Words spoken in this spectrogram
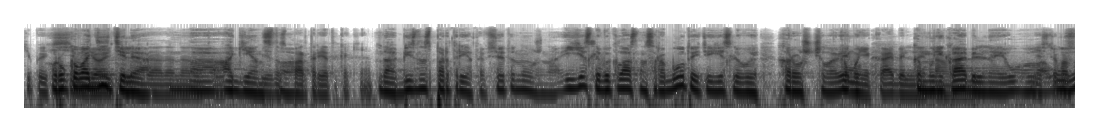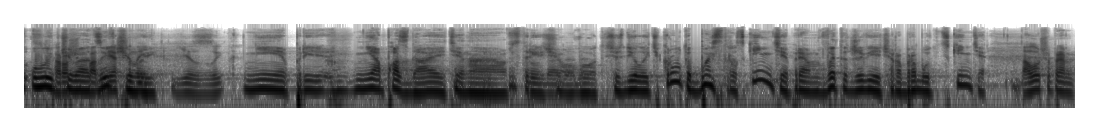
Типа руководителя. Да, да, да, агентства. Бизнес-портреты какие-нибудь. Да, бизнес-портреты, все это нужно. И если вы классно сработаете, если вы хороший человек, Коммуникабельный. коммуникабельный, там. Если у вас улыбчивый, отзывчивый, язык. не, при, не опоздаете на встречу. да, да, да. вот, все сделайте круто, быстро скиньте, прям в этот же вечер обработать скиньте, А лучше прям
